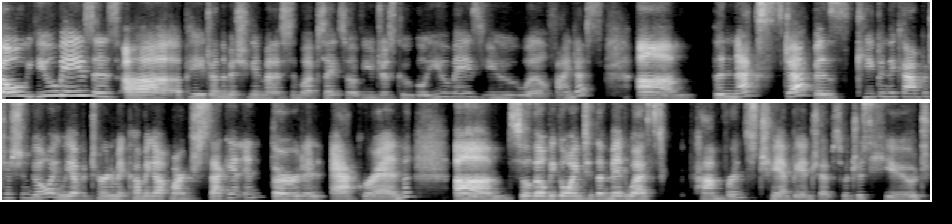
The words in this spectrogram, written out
So UMAISE is uh, a page on the Michigan Medicine website. So if you just Google UMAISE, you will find us. Um, the next step is keeping the competition going. We have a tournament coming up March 2nd and 3rd in Akron. Um, so they'll be going to the Midwest Conference Championships, which is huge.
